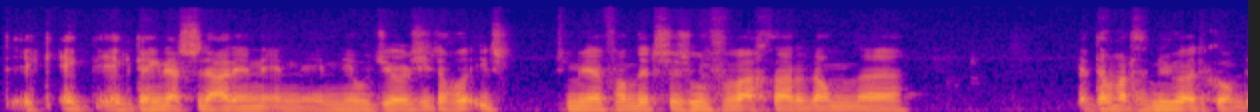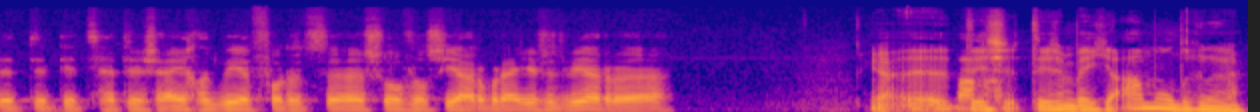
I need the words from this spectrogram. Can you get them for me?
ik, ik, ik denk dat ze daar in, in, in, New Jersey toch wel iets meer van dit seizoen verwacht hadden dan, dan wat er nu uitkomt. Dit, dit, dit, het is eigenlijk weer voor het zoveelste jaar op rij is het weer... Ja, het is, het is een beetje aanmodderen.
